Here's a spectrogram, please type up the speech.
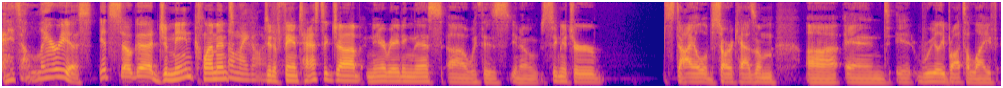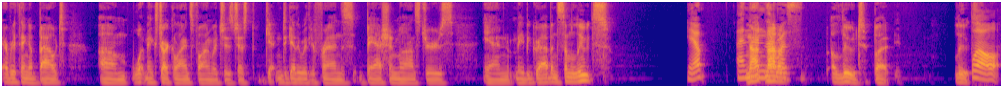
And it's hilarious. It's so good. Jemaine Clement Oh my did a fantastic job narrating this uh, with his, you know, signature style of sarcasm, uh, and it really brought to life everything about um, what makes Dark Alliance fun, which is just getting together with your friends, bashing monsters, and maybe grabbing some loots. Yep. And Not then there not was a, a loot, but loot. well,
